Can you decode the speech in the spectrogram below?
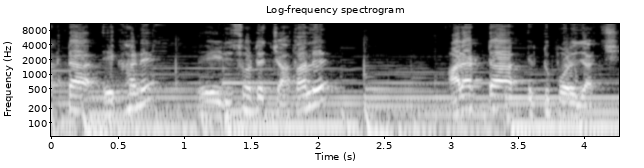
একটা এখানে, এই রিসর্টের চাতালে, আর একটা একটু পরে যাচ্ছি।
